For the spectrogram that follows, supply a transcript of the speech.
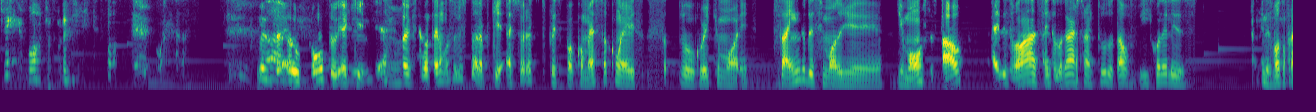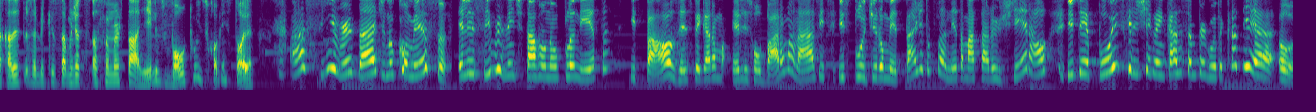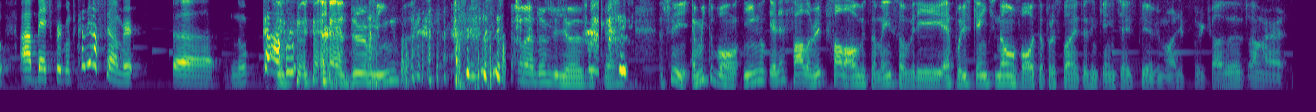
Quem volta pra gente? Mas Ai, o ponto é que essa história que você contando é uma subhistória, porque a história principal começa com eles, o Rick e o Mori, saindo desse modo de, de monstros e tal, Aí eles vão lá, saem do lugar, saem tudo e tal. E quando eles. Eles voltam pra casa, eles percebem que eles sabem onde a Summer tá. E aí eles voltam e descobrem a história. Ah, sim, é verdade. No começo, eles simplesmente estavam no planeta e tal. Eles pegaram, eles roubaram uma nave, explodiram metade do planeta, mataram geral. E depois que ele chegou em casa, a Summer pergunta: cadê a. Oh, a Beth pergunta: cadê a Summer? "Ah, no carro. Dormindo. Maravilhoso, cara. Sim, é muito bom. E ele fala, o Rick fala algo também sobre. É por isso que a gente não volta pros planetas em que a gente já esteve, Mori. Por causa dessa merda.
